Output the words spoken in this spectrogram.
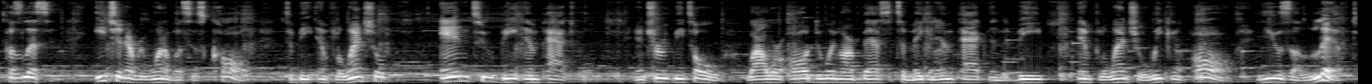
Because listen, each and every one of us is called to be influential and to be impactful. And truth be told, while we're all doing our best to make an impact and to be influential, we can all use a lift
